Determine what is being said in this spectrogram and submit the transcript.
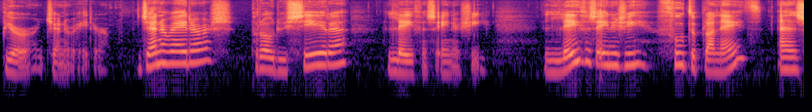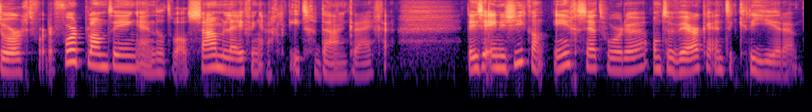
pure generator. Generators produceren levensenergie. Levensenergie voedt de planeet en zorgt voor de voortplanting en dat we als samenleving eigenlijk iets gedaan krijgen. Deze energie kan ingezet worden om te werken en te creëren.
